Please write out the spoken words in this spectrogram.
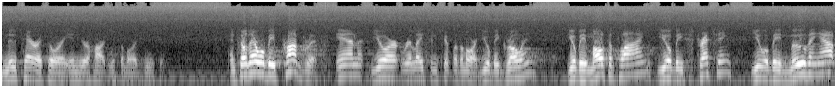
new territory in your heart with the Lord Jesus. And so there will be progress in your relationship with the Lord. You'll be growing. You'll be multiplying. You'll be stretching. You will be moving out.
